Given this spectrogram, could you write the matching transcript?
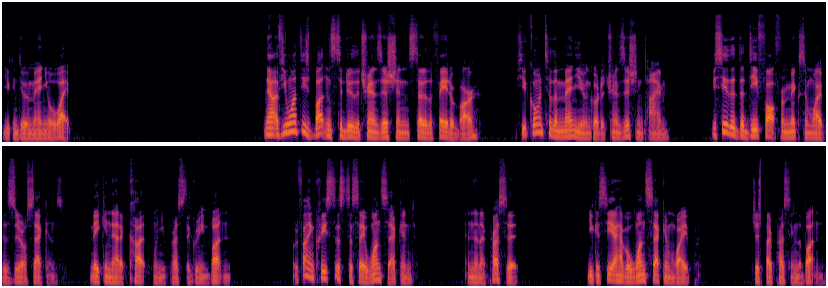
you can do a manual wipe. Now, if you want these buttons to do the transition instead of the fader bar, if you go into the menu and go to transition time, you see that the default for mix and wipe is 0 seconds, making that a cut when you press the green button. But if I increase this to say 1 second, and then I press it, you can see I have a 1 second wipe just by pressing the button.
